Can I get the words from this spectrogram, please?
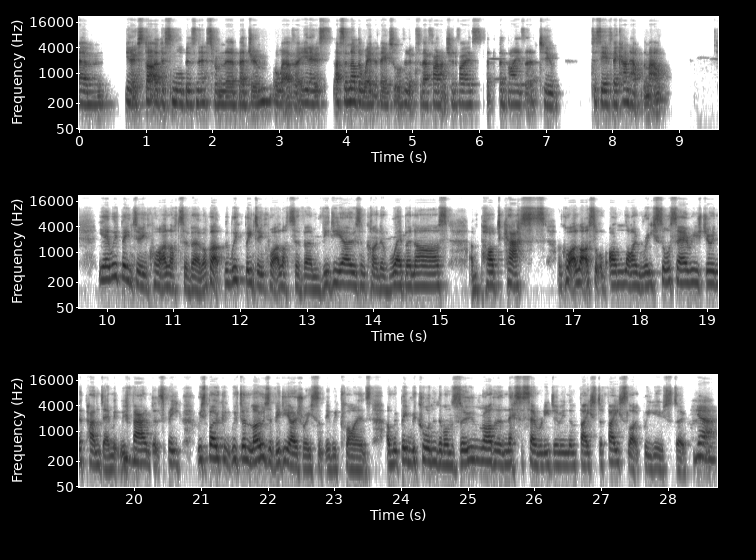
um, you know started the small business from the bedroom or whatever, you know, that's another way that they've sort of looked for their financial advice advisor to to see if they can help them out. Yeah, we've been doing quite a lot of um, I've got we've been doing quite a lot of um, videos and kind of webinars and podcasts and quite a lot of sort of online resource areas during the pandemic. We mm-hmm. found that speak we've spoken we've done loads of videos recently with clients and we've been recording them on Zoom rather than necessarily doing them face to face like we used to. Yeah,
